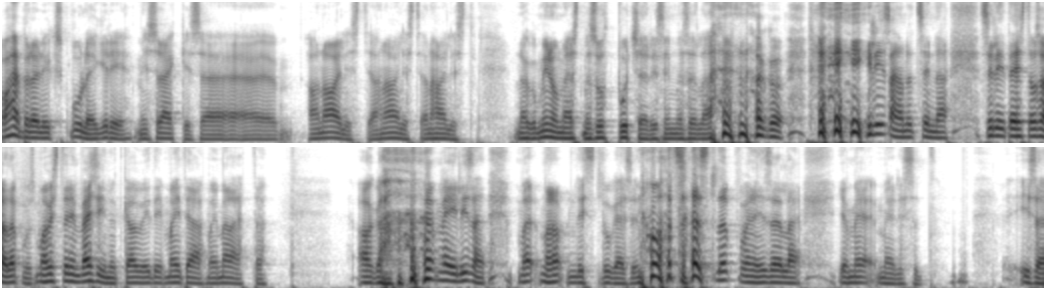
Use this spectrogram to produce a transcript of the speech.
vahepeal oli üks kuulajakiri, mis rääkis äh, anaalist ja anaalist ja anaalist. nagu minu meelest me suht butcher isime selle nagu ei lisanud sinna, see oli täiesti osa lõpus, ma vist olin väsinud ka veidi, ma ei tea, ma ei mäleta. aga me ei lisanud, ma, ma lihtsalt lugesin otsast lõpuni selle ja me, me lihtsalt ise,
